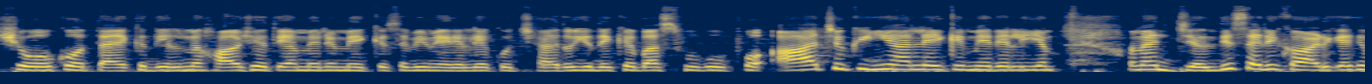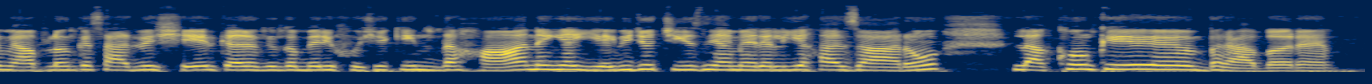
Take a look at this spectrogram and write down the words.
शौक होता है कि दिल में ख्वाहिश होती है, मेरे मेके से भी मेरे लिए कुछ है। तो ये देखे बस वो वो आ चुकी हैं लेके मेरे लिए, और मैं जल्दी से रिकॉर्ड किया कि मैं आप लोगों के साथ भी शेयर करूँ, क्योंकि मेरी खुशी की इंतहा नहीं है ये भी जो चीज़ है मेरे लिए हज़ारों लाखों के बराबर हैं।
